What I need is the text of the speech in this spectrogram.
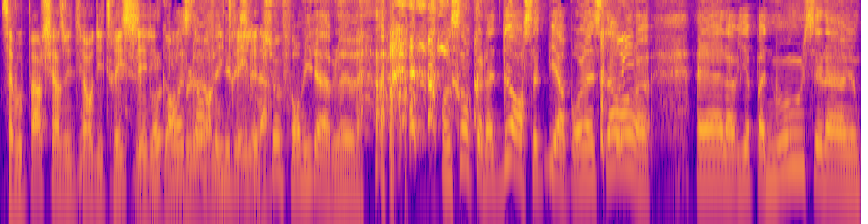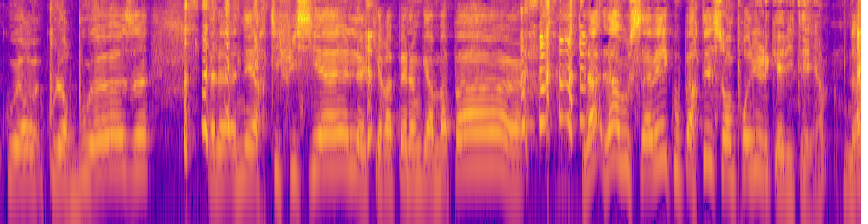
Ça vous parle, chers auditeurs auditrices, les, les gants bleus en une nitrile là? description formidable. hein. on sent qu'on adore cette bière. Pour l'instant, euh, elle a- il n'y a pas de mousse, elle a une couleur, couleur boueuse, elle a un nez artificiel qui rappelle un gamapa. euh. Là, là, vous savez que vous partez sur un produit de qualité. hein. Là,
